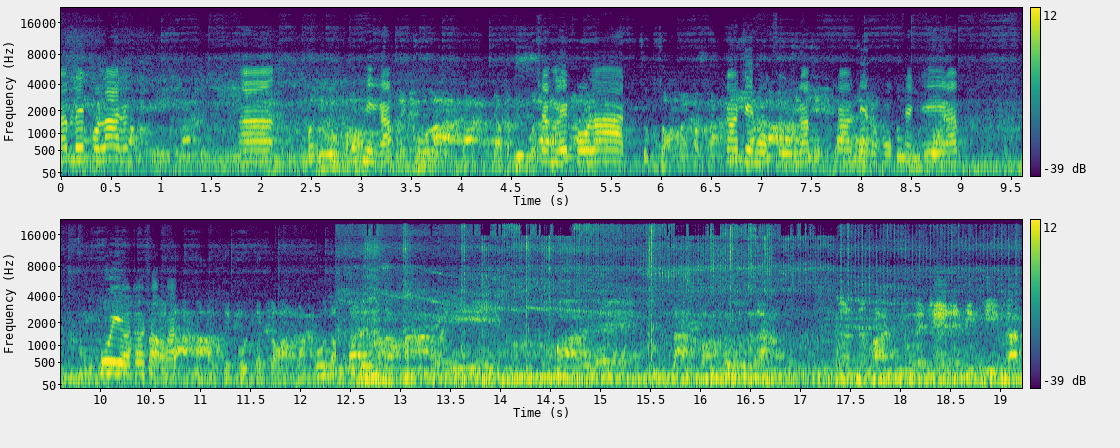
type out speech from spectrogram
รับเล็กโคราชเอ่อมาดูของผู้ผิดครับช่างเล็กโคราชครับจะบันทึกเวลาช่างเล็กโคราชซุ่มซ้อมมันค่อนข้างดีนะ9760ครับ9766แท็ก A ครับปุ้ยออโต้ช็อปครับสามหาสิบฟุตกันก่อนครับผู้ต่อได้ต่อมาไปที่หมายเลขสามสองศูนย์ครับเงินสะพานยูเอสเอได้ที่ทีมครับ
